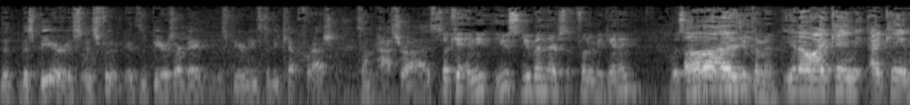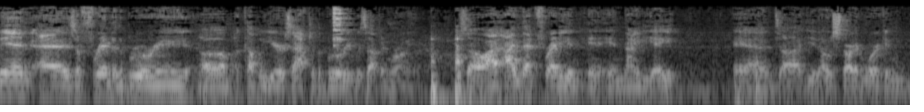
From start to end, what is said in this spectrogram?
th this beer is, is food. It's, this beer is our baby. This beer needs to be kept fresh. It's unpasteurized. So, Kit, and you you you've been there from the beginning. Was Uh, when did you come in? You know, I came I came in as a friend of the brewery um, a couple years after the brewery was up and running. So I, I met Freddie in in, in '98, and uh, you know started working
